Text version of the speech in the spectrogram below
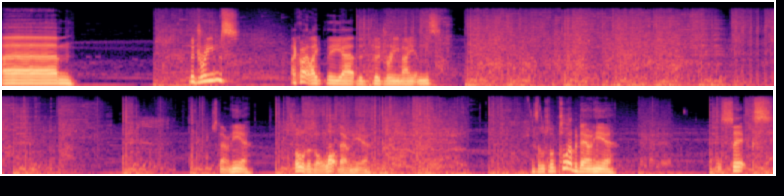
Um, the dreams. I quite like the, uh, the, the dream items. What's down here? Oh, there's a lot down here. There's a little club down here. Level 6.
